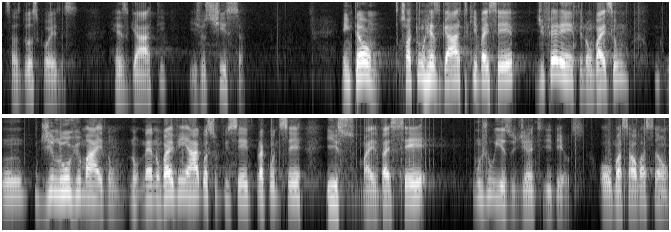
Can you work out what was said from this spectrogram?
Essas duas coisas: resgate e justiça. Então, só que um resgate que vai ser diferente, não vai ser um, um dilúvio mais, não, não, né, não vai vir água suficiente para acontecer isso, mas vai ser um juízo diante de Deus, ou uma salvação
